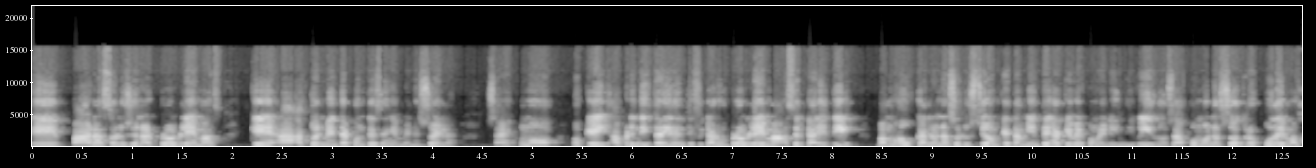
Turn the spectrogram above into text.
eh, para solucionar problemas que actualmente acontecen en Venezuela. O sea, es como, ok, aprendiste a identificar un problema acerca de ti, vamos a buscarle una solución que también tenga que ver con el individuo, o sea, cómo nosotros podemos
